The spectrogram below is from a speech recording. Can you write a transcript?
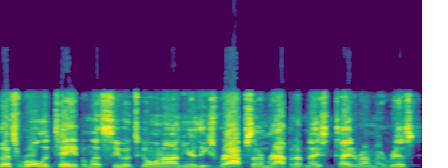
Let's roll the tape and let's see what's going on here. These wraps that I'm wrapping up nice and tight around my wrist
